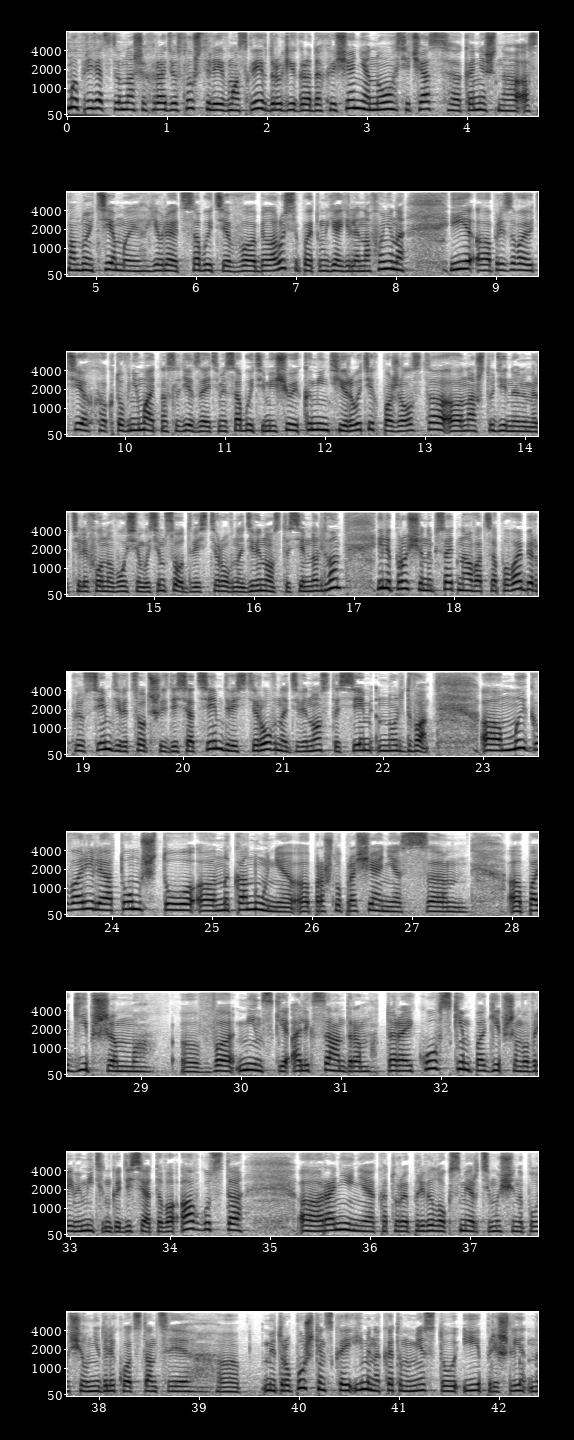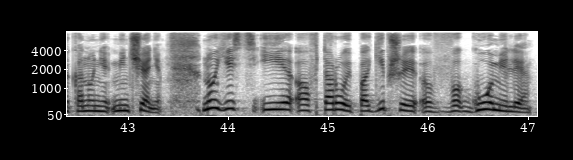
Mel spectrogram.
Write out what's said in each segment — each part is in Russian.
Мы приветствуем наших радиослушателей в Москве и в других городах вещания, но сейчас, конечно, основной темой являются события в Беларуси, поэтому я, Елена Фонина, и а, призываю тех, кто внимательно следит за этими событиями, еще и комментировать их, пожалуйста. А, наш студийный номер телефона 8 800 200 ровно 9702 или проще написать на WhatsApp и Viber плюс 7 967 200 ровно 9702. А, мы говорили о том, что накануне прошло прощание с погибшим в Минске Александром Тарайковским, погибшим во время митинга 10 августа. Э, ранение, которое привело к смерти мужчина, получил недалеко от станции э, метро Пушкинская. Именно к этому месту и пришли накануне минчане. Но есть и э, второй погибший в Гомеле.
